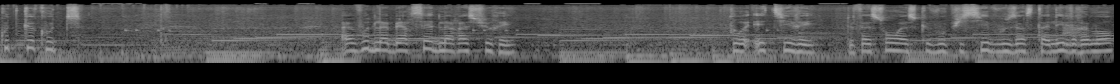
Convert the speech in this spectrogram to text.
coûte que coûte. À vous de la bercer et de la rassurer. Pour étirer, de façon à ce que vous puissiez vous installer vraiment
